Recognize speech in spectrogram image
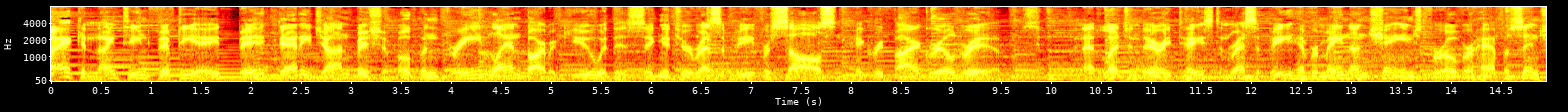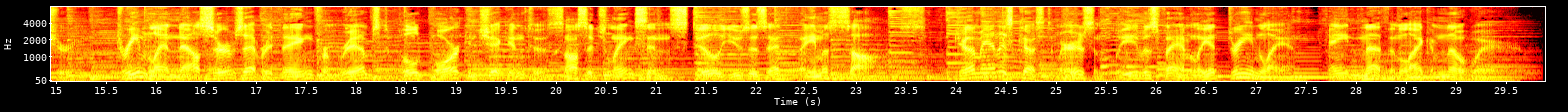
Back in 1958, Big Daddy John Bishop opened Dreamland Barbecue with his signature recipe for sauce and hickory fire grilled ribs. And that legendary taste and recipe have remained unchanged for over half a century. Dreamland now serves everything from ribs to pulled pork and chicken to sausage links and still uses that famous sauce. Come in as customers and leave as family at Dreamland. Ain't nothing like 'em nowhere.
